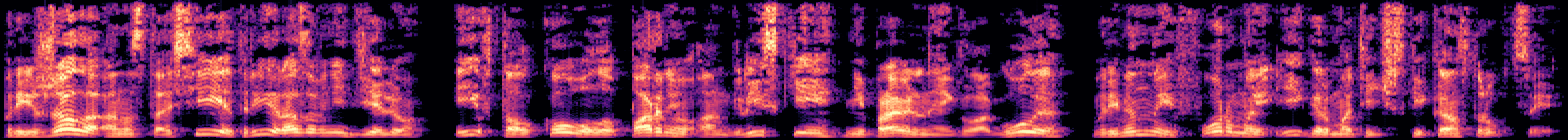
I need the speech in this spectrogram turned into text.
Приезжала Анастасия три раза в неделю и втолковывала парню английские неправильные глаголы, временные формы и грамматические конструкции.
